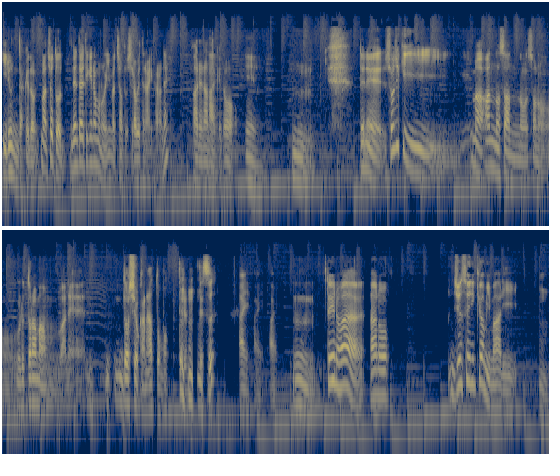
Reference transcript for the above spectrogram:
いるんだけど、まあちょっと年代的なものを今ちゃんと調べてないからね、あれなんだけど、はいえ。うん。でね、正直、まあ、安野さんのそのウルトラマンはね、どうしようかなと思ってるんです。はいはいはい。うん。というのは、あの、純粋に興味もあり、うん。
